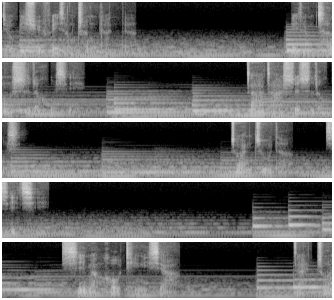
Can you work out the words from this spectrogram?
就必须非常诚恳的、非常诚实的呼吸，扎扎实实的呼专注的吸气，吸满后停一下，再专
